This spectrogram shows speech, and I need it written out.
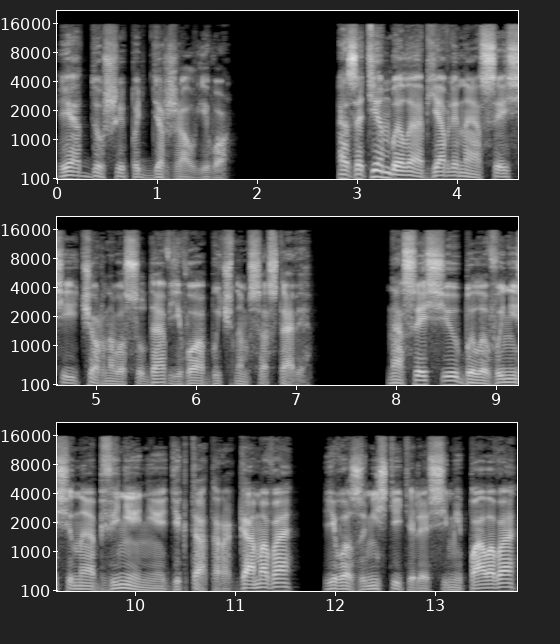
и от души поддержал его. А затем было объявлено о сессии Черного суда в его обычном составе. На сессию было вынесено обвинение диктатора Гамова, его заместителя Семипалова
